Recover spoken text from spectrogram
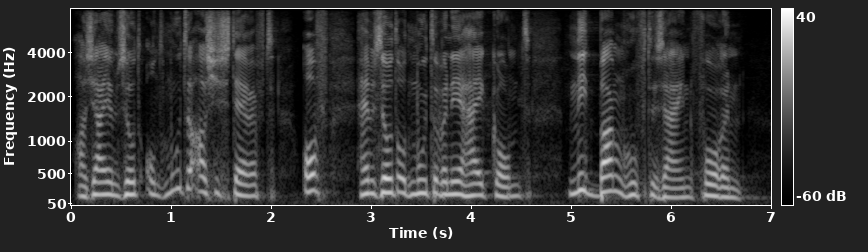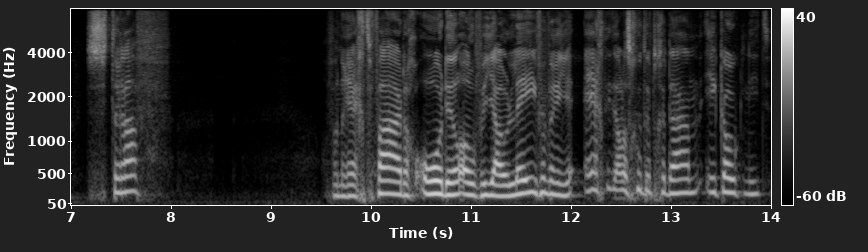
als jij Hem zult ontmoeten als je sterft, of Hem zult ontmoeten wanneer Hij komt, niet bang hoeft te zijn voor een straf of een rechtvaardig oordeel over jouw leven, waarin je echt niet alles goed hebt gedaan, ik ook niet.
